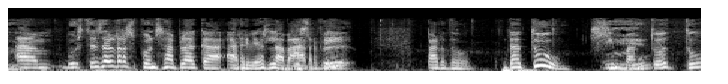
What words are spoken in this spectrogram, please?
um, vostè és el responsable que arribés la Barbie? Perdó, de tu? Sí. Inventor tu?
